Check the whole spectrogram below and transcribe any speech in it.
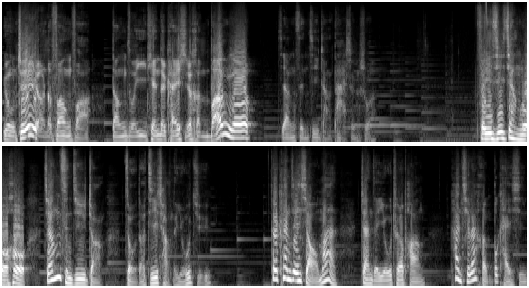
用这样的方法。当做一天的开始，很棒哦！江森机长大声说。飞机降落后，江森机长走到机场的邮局，他看见小曼站在油车旁，看起来很不开心。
